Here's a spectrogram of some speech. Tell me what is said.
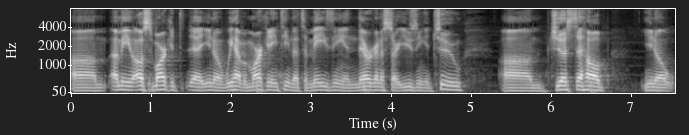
Um, I mean, us market, uh, you know, we have a marketing team that's amazing, and they're going to start using it too, um, just to help, you know,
